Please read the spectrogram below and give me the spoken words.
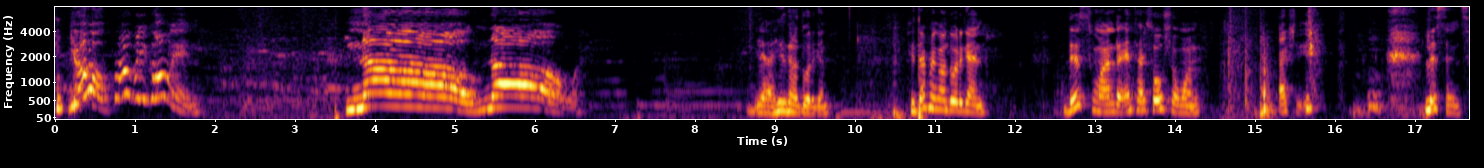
bro, where you going? No, no. Yeah, he's gonna do it again. He's definitely gonna do it again. This one, the antisocial one, actually listens.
